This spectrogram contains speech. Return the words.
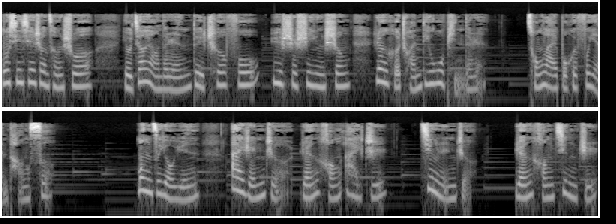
木心先生曾说：“有教养的人对车夫、浴室侍应生、任何传递物品的人。”从来不会敷衍搪塞。孟子有云：“爱人者，人恒爱之；敬人者，人恒敬之。”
